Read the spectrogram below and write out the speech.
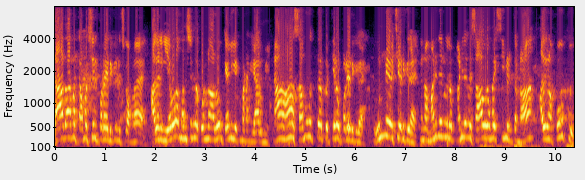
சாதாரண கமர்ஷியல் படம் எடுக்குன்னு வச்சுக்கோங்களேன். அதை நீங்க எவ்வளவு மனுஷங்களை கொண்டாலும் கேள்வி கேட்க மாட்டாங்க யாருமே. நான் சமூகத்தை பத்தியான படம் எடுக்கிறேன். உண்மையை வச்சு எடுக்கிறேன். நான் மனிதர்களை மனிதர்களை சாவுற மாதிரி சீன் எடுத்தேன்னா அதுக்கு நான் பொறுப்பு.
